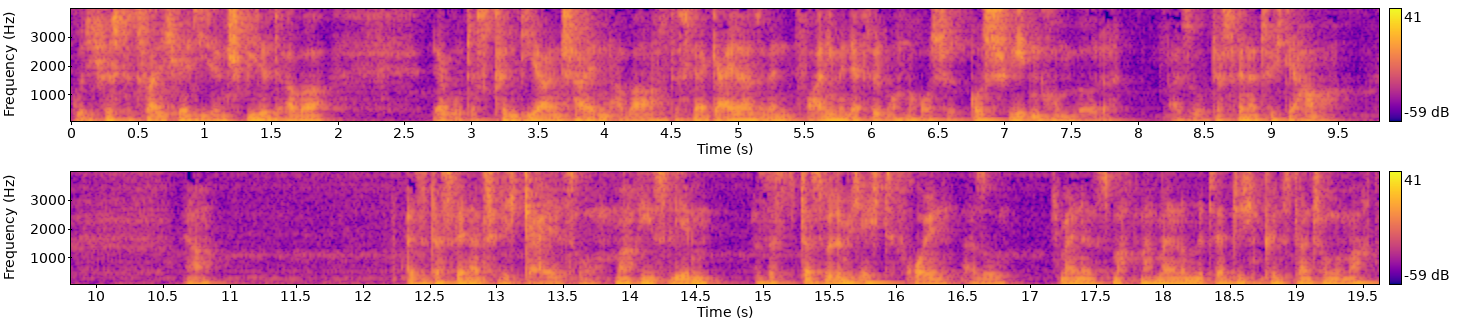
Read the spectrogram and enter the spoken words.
gut, ich wüsste zwar nicht, wer die denn spielt, aber ja gut, das können die ja entscheiden, aber das wäre geil, also wenn, vor allem wenn der Film auch noch aus, aus Schweden kommen würde. Also das wäre natürlich der Hammer. Ja. Also das wäre natürlich geil, so Maries Leben. Also das, das würde mich echt freuen. Also ich meine, das macht man mit sämtlichen Künstlern schon gemacht.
